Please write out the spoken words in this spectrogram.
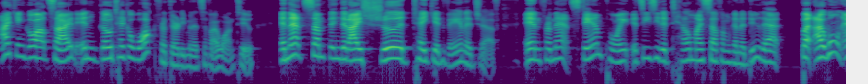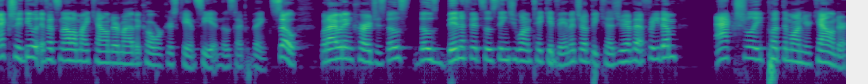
I can go outside and go take a walk for 30 minutes if I want to. And that's something that I should take advantage of. And from that standpoint, it's easy to tell myself I'm going to do that, but I won't actually do it if it's not on my calendar. My other coworkers can't see it and those type of things. So, what I would encourage is those those benefits, those things you want to take advantage of because you have that freedom, actually put them on your calendar.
